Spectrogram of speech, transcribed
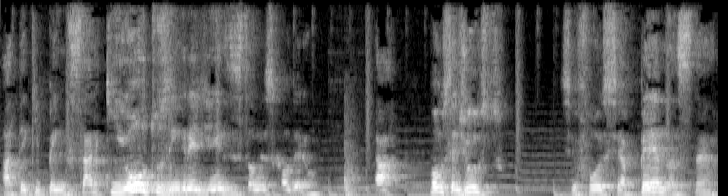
a ter que pensar que outros ingredientes estão nesse caldeirão, tá? Vamos ser justos? Se fosse apenas, né?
